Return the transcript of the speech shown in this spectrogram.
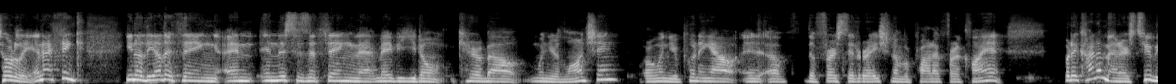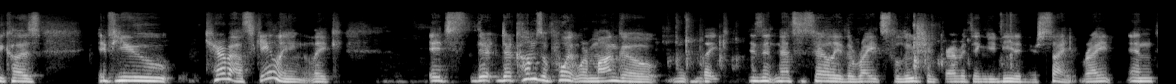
totally. And I think, you know, the other thing, and and this is a thing that maybe you don't care about when you're launching or when you're putting out of the first iteration of a product for a client, but it kind of matters too because if you care about scaling, like it's there there comes a point where mongo like isn't necessarily the right solution for everything you need in your site right and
